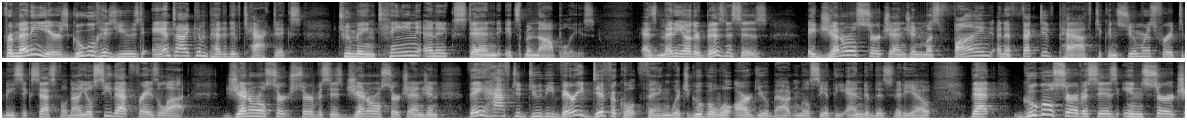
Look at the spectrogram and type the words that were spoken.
For many years, Google has used anti competitive tactics to maintain and extend its monopolies. As many other businesses, a general search engine must find an effective path to consumers for it to be successful. Now, you'll see that phrase a lot. General search services, general search engine, they have to do the very difficult thing, which Google will argue about, and we'll see at the end of this video, that Google services in search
